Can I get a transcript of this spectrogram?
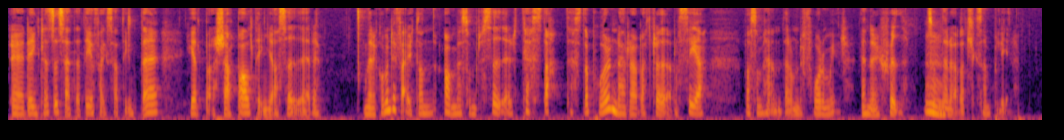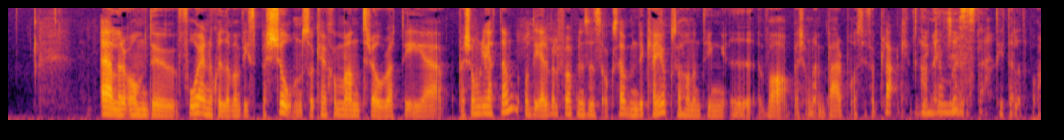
eh, det enklaste sättet är faktiskt att inte helt bara köpa allting jag säger när det kommer till färg. Utan ja, men som du säger, testa. Testa på den där röda tröjan och se vad som händer om du får mer energi. Mm. Som den röda till exempel ger. Eller om du får energi av en viss person så kanske man tror att det är personligheten och det är det väl förhoppningsvis också. Men det kan ju också ha någonting i vad personen bär på sig för plagg. Det ja, kan man titta lite på.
